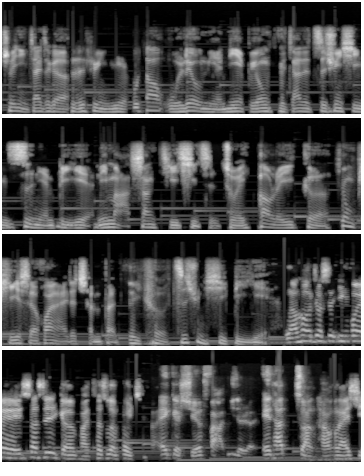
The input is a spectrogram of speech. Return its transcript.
所以你在这个资讯业不到五六年，你也不用人家的资讯系四年毕业，你马上急起直追，泡了一个用皮蛇换来的成本，立刻资讯系毕业。然后就是因为算是一个蛮特殊的背景吧，一个学法律的人，哎，他转行来写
